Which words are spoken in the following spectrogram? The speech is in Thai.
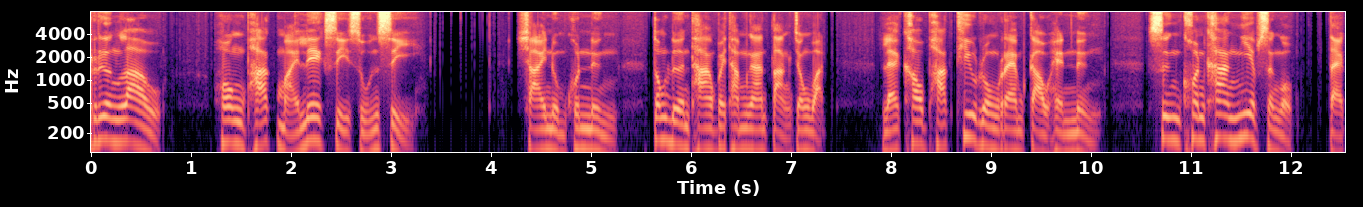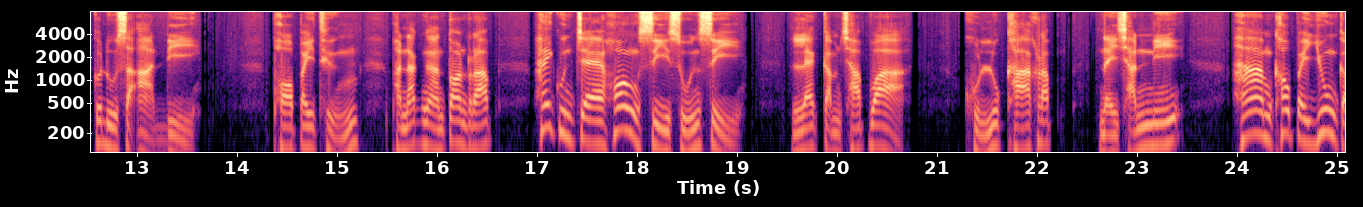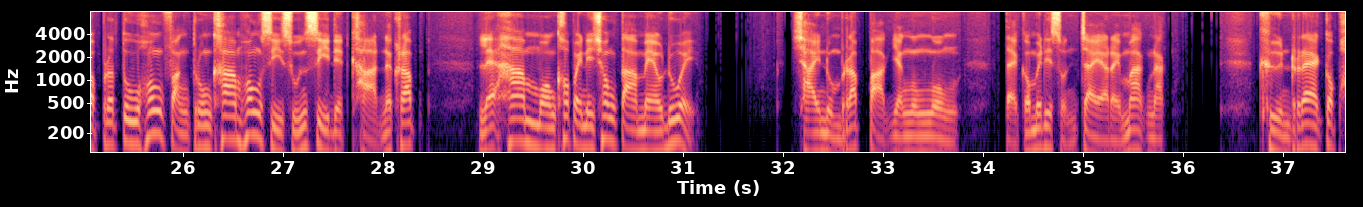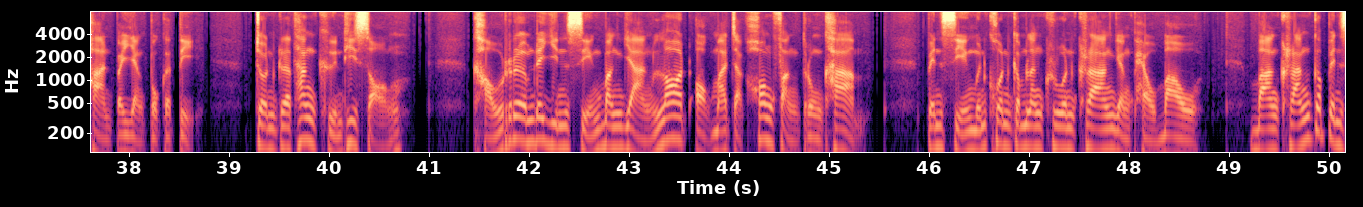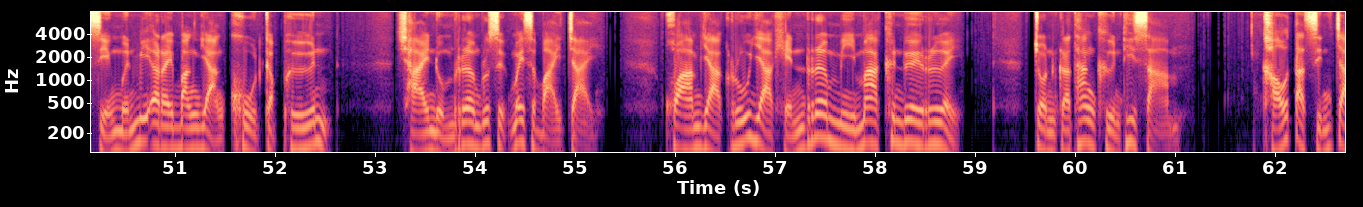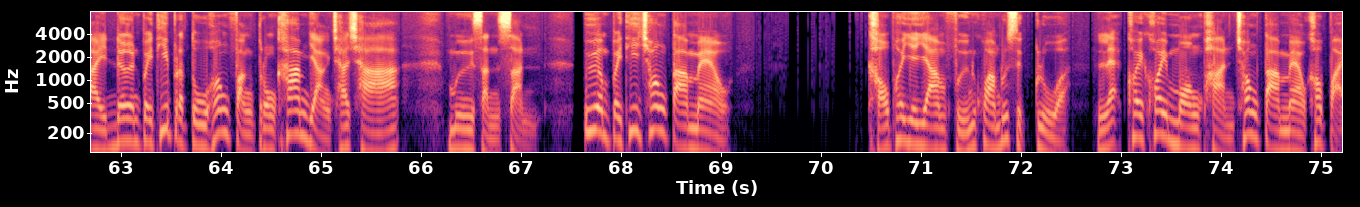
เรื่องเล่า ห้องพักหมายเลข 404 ชายหนุ่มคนหนึ่งต้องเดินทางไปทำงานต่างจังหวัด และเข้าพักที่โรงแรมเก่าแห่งหนึ่ง ซึ่งค่อนข้างเงียบสงบ แต่ก็ดูสะอาดดี พอไปถึงพนักงานต้อนรับ ให้กุญแจห้อง 404 และกำชับว่า คุณลูกค้าครับ ในชั้นนี้ ห้ามเข้าไปยุ่งกับประตูห้องฝั่งตรงข้ามห้อง 404 เด็ดขาดนะครับ และห้ามมองเข้าไปในช่องตาแมวด้วย ชายหนุ่มรับปากอย่างงงๆ แต่ก็ไม่ได้สนใจอะไรมากนัก คืนแรกก็ผ่านไปอย่างปกติ จนกระทั่งคืนที่สองเขาเริ่มได้ยินเสียงบางอย่างลอดออกมาจากห้องฝั่งตรงข้าม เป็นเสียงเหมือนคนกำลังครวญครางอย่างแผ่วเบา บางครั้งก็เป็นเสียงเหมือนมีอะไรบางอย่างขูดกับพื้น ชายหนุ่มเริ่มรู้สึกไม่สบายใจ ความอยากรู้อยากเห็นเริ่มมีมากขึ้นเรื่อยๆ จนกระทั่งคืนที่สามเขาตัดสินใจเดินไปที่ประตูห้องฝั่งตรงข้ามอย่างช้าๆ มือสั่นๆ เอื้อมไปที่ช่องตามแมว เขาพยายามฝืนความรู้สึกกลัว และค่อยๆ มองผ่านช่องตามแมวเข้าไป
